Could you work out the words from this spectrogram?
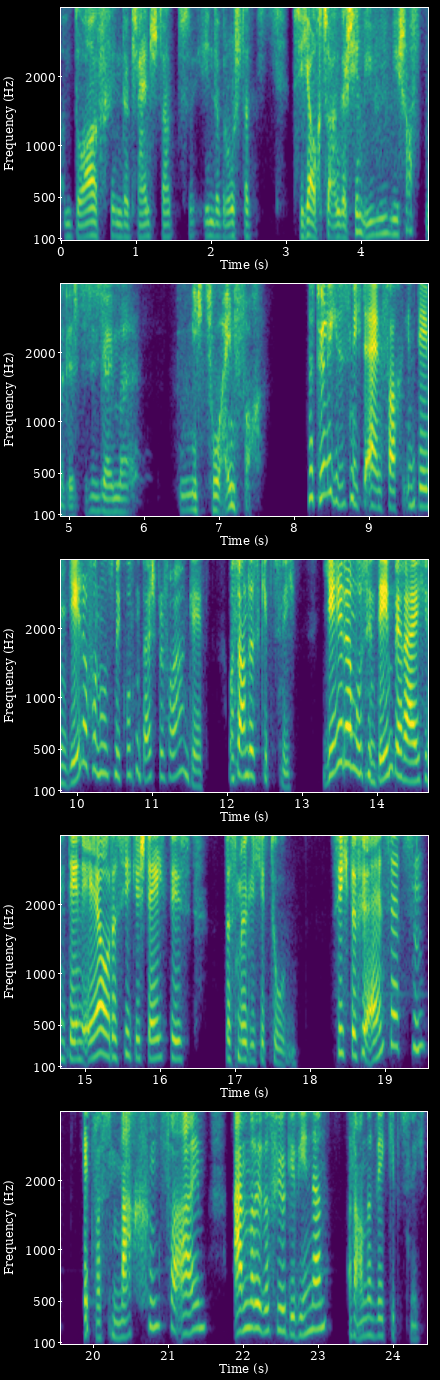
am Dorf, in der Kleinstadt, in der Großstadt, sich auch zu engagieren. Wie, wie, wie schafft man das? Das ist ja immer nicht so einfach. Natürlich ist es nicht einfach, indem jeder von uns mit gutem Beispiel vorangeht. Was anderes gibt es nicht. Jeder muss in dem Bereich, in den er oder sie gestellt ist, das Mögliche tun. Sich dafür einsetzen, etwas machen vor allem, andere dafür gewinnen. Einen anderen Weg gibt es nicht.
